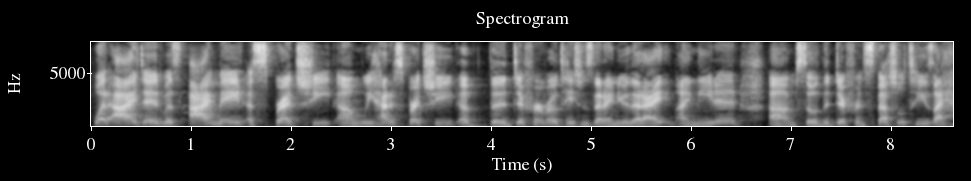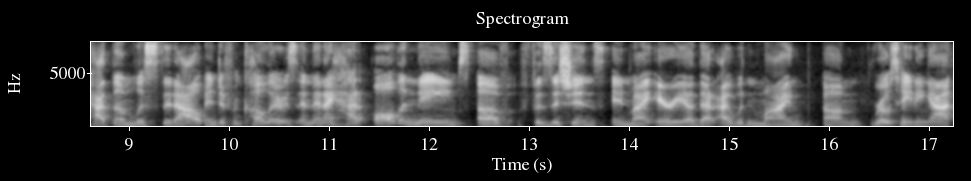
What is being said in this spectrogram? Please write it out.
what I did was I made a spreadsheet. Um, we had a spreadsheet of the different rotations that I knew that I, I needed. Um, so the different specialties, I had them listed out in different colors and then I had all the names of physicians in my area that I wouldn't mind um, rotating at.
